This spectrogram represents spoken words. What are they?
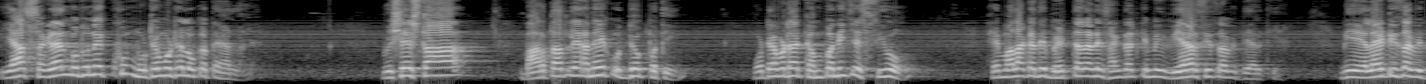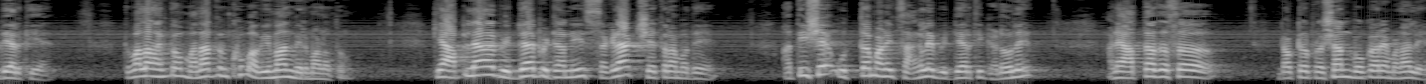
या सगळ्यांमधून एक खूप मोठे मोठे लोक तयार झाले. विशेषतः भारतातले अनेक उद्योगपती मोठ्या मोठ्या कंपनीचे सीओ हे मला कधी भेटतात आणि सांगतात की मी व्ही आर सीचा विद्यार्थी आहे. मी एल आय टीचा विद्यार्थी आहे. तुम्हाला सांगतो मनातून खूप अभिमान निर्माण होतो की आपल्या विद्यापीठांनी सगळ्या क्षेत्रामध्ये अतिशय उत्तम आणि चांगले विद्यार्थी घडवले. आणि आता जसं डॉक्टर प्रशांत बोकारे म्हणाले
